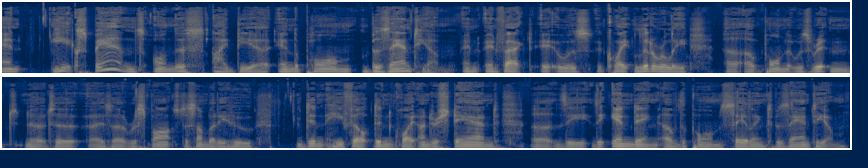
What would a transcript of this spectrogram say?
And he expands on this idea in the poem Byzantium. In fact, it was quite literally uh, a poem that was written to, uh, to, as a response to somebody who didn't he felt didn't quite understand uh, the the ending of the poem "Sailing to Byzantium."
